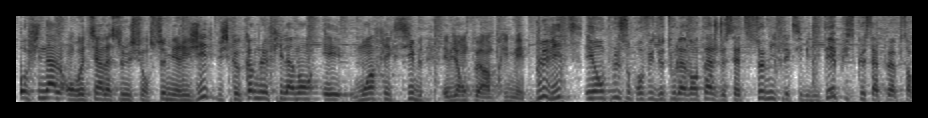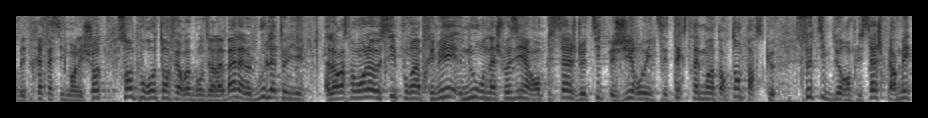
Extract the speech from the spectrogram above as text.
Au final, on retient la solution semi-rigide puisque comme le filament est moins flexible, eh bien on peut imprimer plus vite. Et en plus, on profite de tout l'avantage de cette semi-flexibilité puisque ça peut absorber très facilement les chocs sans pour autant faire rebondir la balle à l'autre bout de l'atelier. Alors à ce moment-là aussi, pour imprimer, nous on a choisi un remplissage de type gyroïde. C'est extrêmement important parce que ce type de remplissage permet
